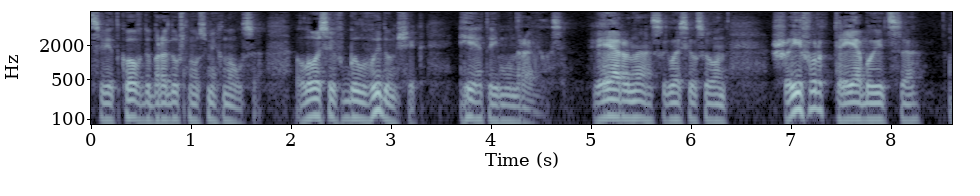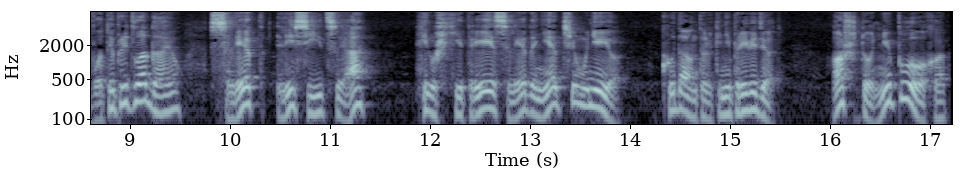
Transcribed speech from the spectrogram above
Цветков добродушно усмехнулся. Лосев был выдумщик, и это ему нравилось. «Верно», — согласился он, — «шифр требуется. Вот и предлагаю. След лисицы, а? И уж хитрее следа нет, чем у нее. Куда он только не приведет». «А что, неплохо»,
